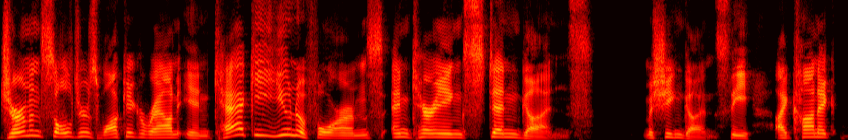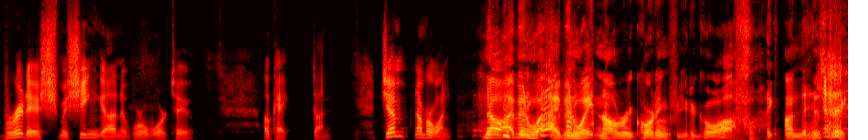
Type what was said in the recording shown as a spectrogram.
German soldiers walking around in khaki uniforms and carrying Sten guns, machine guns, the iconic British machine gun of World War II. Okay, done. Jim, number one. No, I've been wa- I've been waiting all recording for you to go off like on the history.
